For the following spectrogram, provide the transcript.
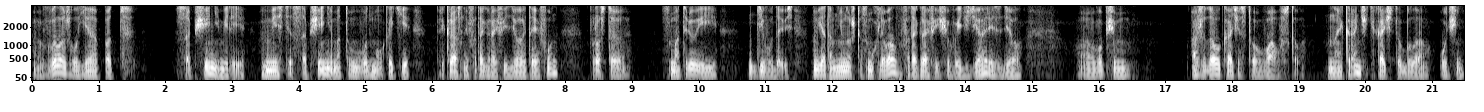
Выложил я под сообщением или вместе с сообщением о том, вот, мол, какие прекрасные фотографии делает iPhone. Просто смотрю и диву даюсь. Ну, я там немножко смухлевал, фотографии еще в HDR сделал. В общем, ожидал качества ваувского. На экранчике качество было очень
